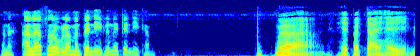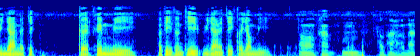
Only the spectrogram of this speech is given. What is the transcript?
อันนะอ่าแล้วสรุปแล้วมันเป็นอีกหรือไม่เป็นอีกครับ เมื่อเหตุปัจจัยให้วิญญาณจิตเกิดขึ้นมีปฏิสนธิวิญญาณจิตก็ย่อมมีอ๋อครับ อืมข่าวานะ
